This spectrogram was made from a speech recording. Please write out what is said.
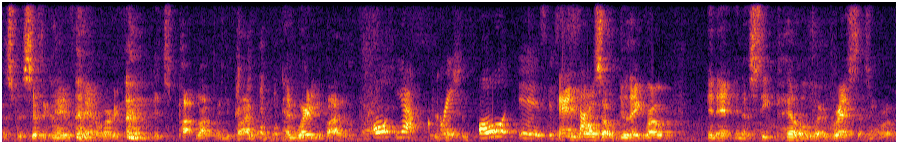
a specific native plant, or it's potluck when you buy one? And where do you buy them? All, yeah, great. All it is, is And size. also, do they grow in a, in a steep hill where grass doesn't grow?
